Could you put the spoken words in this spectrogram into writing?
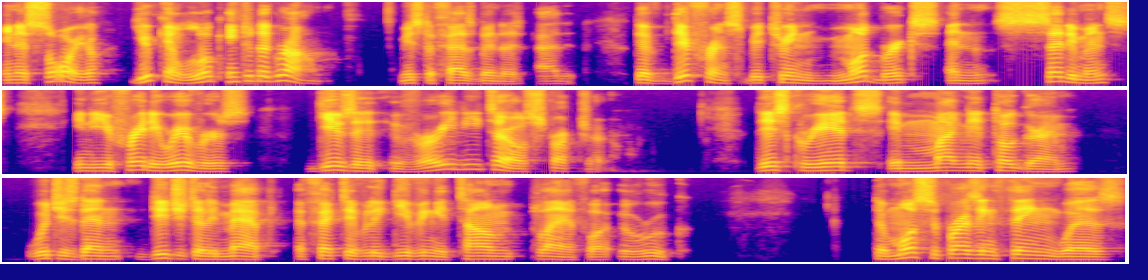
in the soil, you can look into the ground, Mr. Fassbinder added. The difference between mud bricks and sediments in the Euphrates rivers gives it a very detailed structure. This creates a magnetogram, which is then digitally mapped, effectively giving a town plan for Uruk. The most surprising thing was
